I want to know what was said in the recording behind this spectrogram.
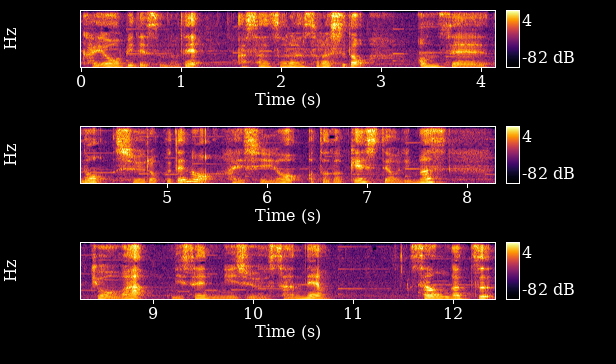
火曜日ですので朝空空しど音声の収録での配信をお届けしております。今日は2023年3月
